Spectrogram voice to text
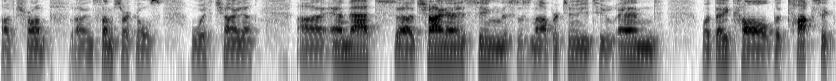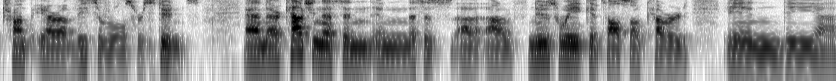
of Trump uh, in some circles with China. Uh, and that uh, China is seeing this as an opportunity to end what they call the toxic Trump era visa rules for students. And they're couching this in, in this is uh, out of Newsweek. It's also covered in the uh,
